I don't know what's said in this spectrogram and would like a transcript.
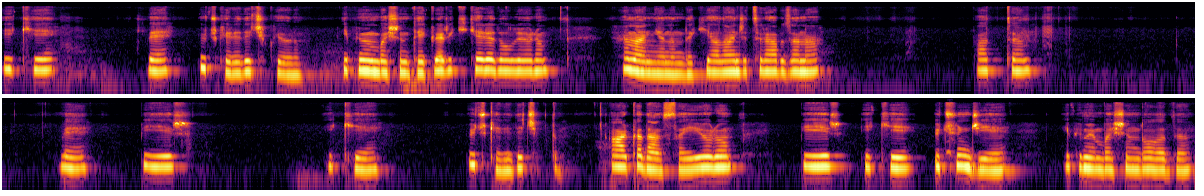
2 ve 3 kere de çıkıyorum. İpimin başını tekrar 2 kere doluyorum. Hemen yanındaki yalancı trabzana battım ve 1 2 3 kere de çıktım. Arkadan sayıyorum. 1 2 üçüncüye ipimin başını doladım.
